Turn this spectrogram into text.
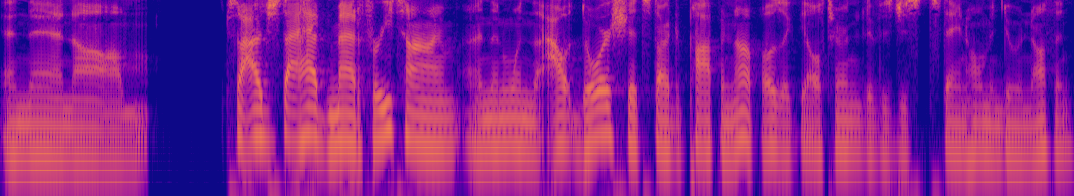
and then um, so I just I had mad free time, and then when the outdoor shit started popping up, I was like, the alternative is just staying home and doing nothing.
